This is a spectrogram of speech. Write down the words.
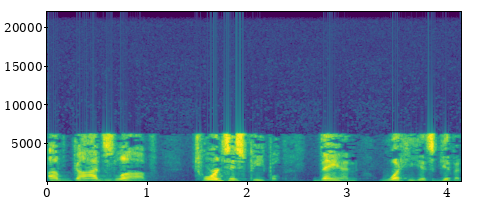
of God's love towards His people than what He has given.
